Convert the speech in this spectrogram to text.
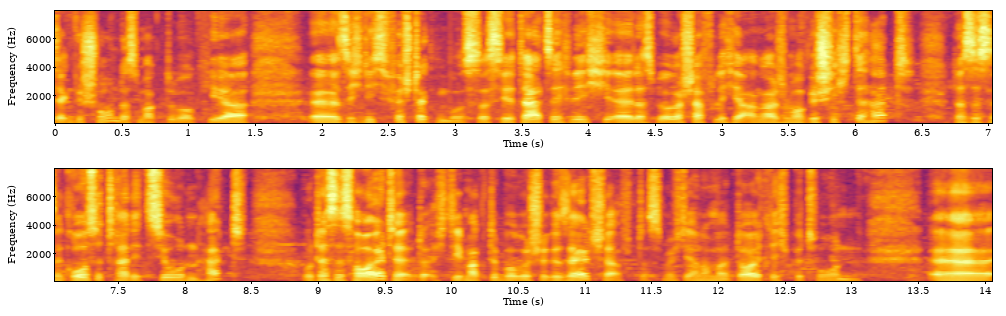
denke schon, dass Magdeburg hier äh, sich nicht verstecken muss, dass hier tatsächlich äh, das bürgerschaftliche Engagement Geschichte hat, dass es eine große Tradition hat und dass es heute durch die magdeburgische Gesellschaft, das möchte ich auch nochmal deutlich betonen, äh,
